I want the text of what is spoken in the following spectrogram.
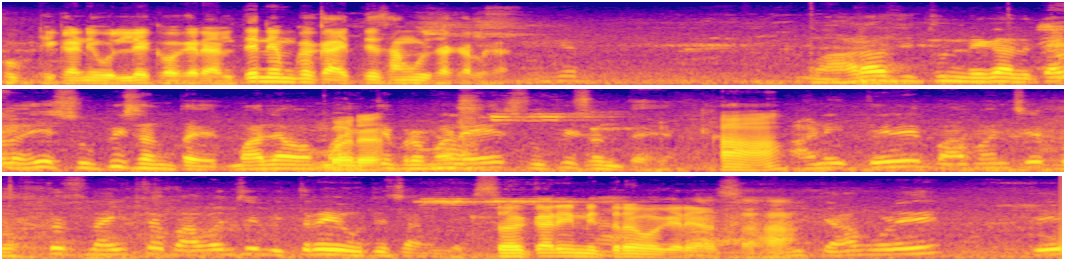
खूप ठिकाणी उल्लेख वगैरे आले ते नेमकं काय? ते सांगू शकाल का? महाराज इथून निघाले. त्यावेळेस हे सुफी संत आहेत. माझ्या माहितीप्रमाणे हे सुफी संत आहेत. हा. आणि ते बाबांचे भक्तच नाही तर बाबांचे मित्रही होते चांगले. सहकारी मित्र वगैरे असं हा. आणि त्यामुळे ते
